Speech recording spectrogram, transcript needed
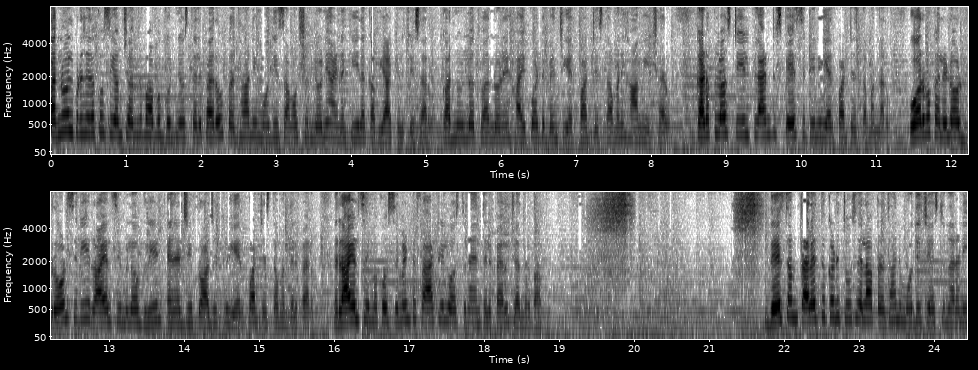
కర్నూలు ప్రజలకు సీఎం చంద్రబాబు గుడ్ న్యూస్ తెలిపారు. ప్రధాని మోదీ సమక్షంలోనే ఆయన కీలక వ్యాఖ్యలు చేశారు. కర్నూలులో త్వరలోనే హైకోర్టు బెంచ్ ఏర్పాటు చేస్తామని హామీ ఇచ్చారు. కడపలో స్టీల్ ప్లాంట్ స్పేస్ సిటీని ఏర్పాటు చేస్తామన్నారు. ఓర్వకల్లిలో డ్రోన్ సిటీ రాయలసీమలో గ్రీన్ ఎనర్జీ ప్రాజెక్టులు ఏర్పాటు చేస్తామని తెలిపారు. రాయలసీమకు సిమెంట్ ఫ్యాక్టరీలు వస్తున్నాయని తెలిపారు చంద్రబాబు. దేశం తలెత్తుకడి చూసేలా ప్రధాని మోదీ చేస్తున్నారని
